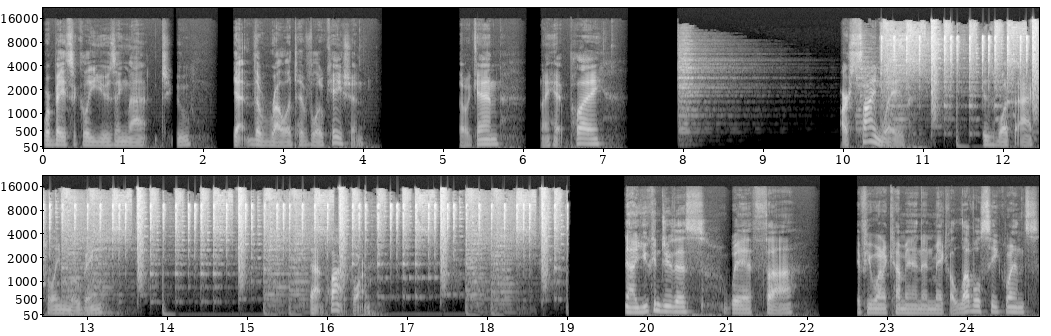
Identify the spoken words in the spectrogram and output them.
we're basically using that to get the relative location. So again, when I hit play, our sine wave is what's actually moving that platform. Now you can do this with, uh, if you want to come in and make a level sequence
